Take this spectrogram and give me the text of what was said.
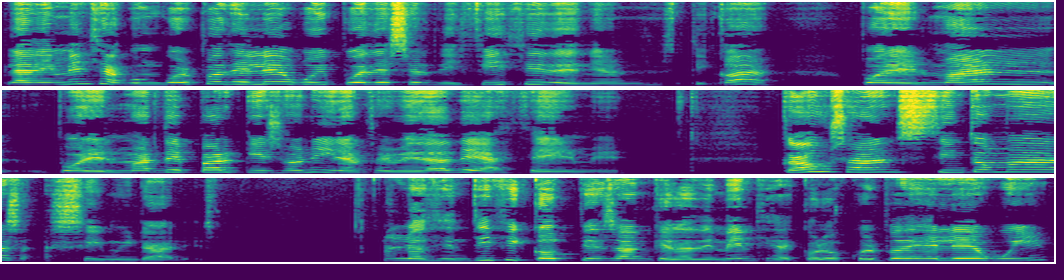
La demencia con cuerpo de Lewy puede ser difícil de diagnosticar por el mal, por el mar de Parkinson y la enfermedad de Alzheimer. Causan síntomas similares. Los científicos piensan que la demencia con los cuerpos de Lewy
